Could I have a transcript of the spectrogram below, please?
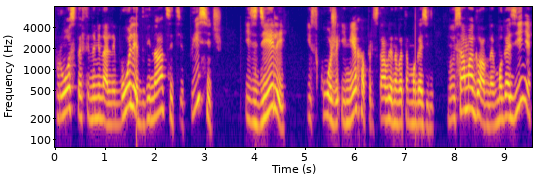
просто феноменальный. Более 12 тысяч изделий из кожи и меха представлено в этом магазине. Ну и самое главное, в магазине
